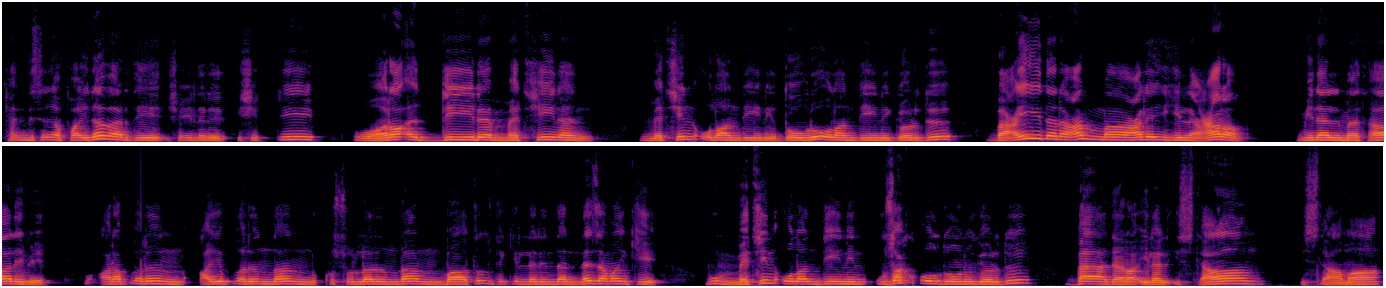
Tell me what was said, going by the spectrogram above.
kendisine fayda verdiği şeyleri işitti. وَرَأَدْد۪ينَ metinen metin olan dini, doğru olan dini gördü ba'iden amma aleyhil arab minel methalibi bu Arapların ayıplarından, kusurlarından, batıl fikirlerinden ne zaman ki bu metin olan dinin uzak olduğunu gördü, bâdera ilel İslam, İslam'a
